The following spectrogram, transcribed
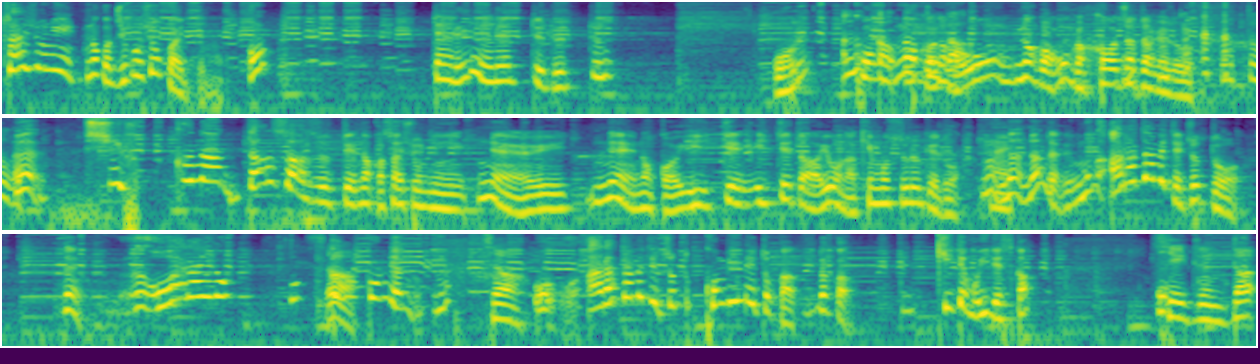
最初になんか自己紹介っても、お、てれれってるって。あれ？あこなんかなんか音なんか音楽変わっちゃったけど。音が。え私服なダンサーズってなんか最初にねいねなんか言って言ってたような気もするけど、はい。ななんだっけもう改めてちょっと、ね、お笑いのそう。コンビそう。おお改めてちょっとコンビ名とかなんか聞いてもいいですか？シー君と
